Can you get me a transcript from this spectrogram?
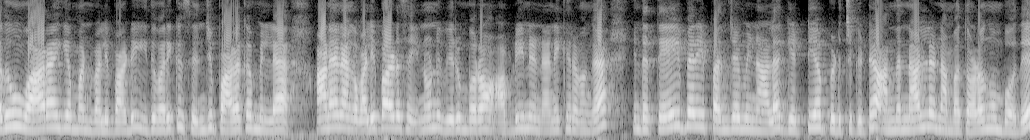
அதுவும் வாராகியம்மன் வழிபாடு இது வரைக்கும் செஞ்சு பழக்கம் இல்லை. ஆனால் நாங்கள் வழிபாடு செய்யணும்னு விரும்புகிறோம் அப்படின்னு நினைக்கிறவங்க இந்த தேய்பிறை பஞ்சமி நாளை கெட்டியாக பிடிச்சிக்கிட்டு அந்த நாளில் நம்ம தொடங்கும் போது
